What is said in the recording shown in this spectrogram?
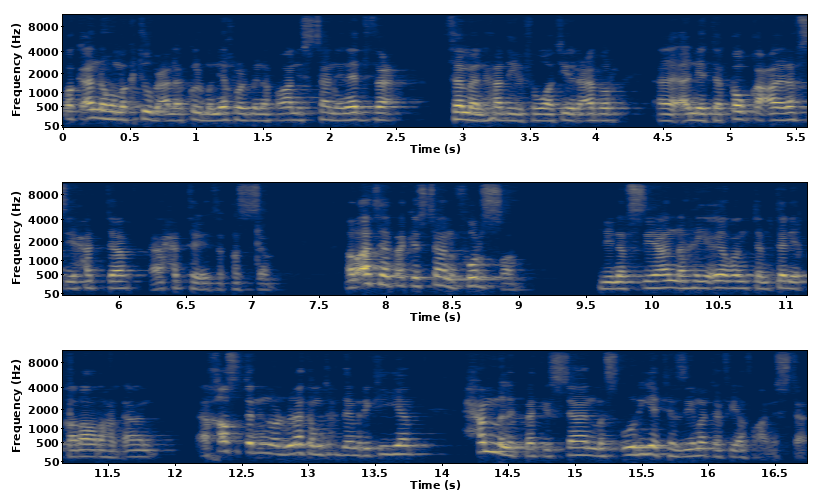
وكأنه مكتوب على كل من يخرج من أفغانستان ان يدفع ثمن هذه الفواتير عبر آه، أن يتقوقع على نفسه حتى آه، حتى يتقسم. رأتها باكستان فرصة لنفسها أنها هي أيضا تمتلك قرارها الآن خاصة أنه الولايات المتحدة الأمريكية حملت باكستان مسؤولية هزيمتها في أفغانستان.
